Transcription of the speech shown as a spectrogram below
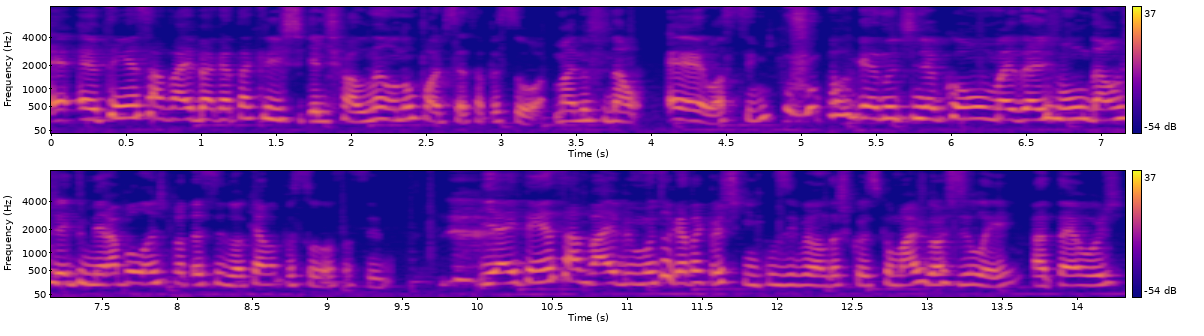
É, é, tem essa vibe Agatha Christie, que eles falam, não, não pode ser essa pessoa. Mas no final, é ela, sim. Porque não tinha como, mas eles vão dar um jeito mirabolante pra ter sido aquela pessoa assassina. E aí tem essa vibe muito Agatha Christie, que inclusive é uma das coisas que eu mais gosto de ler até hoje.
